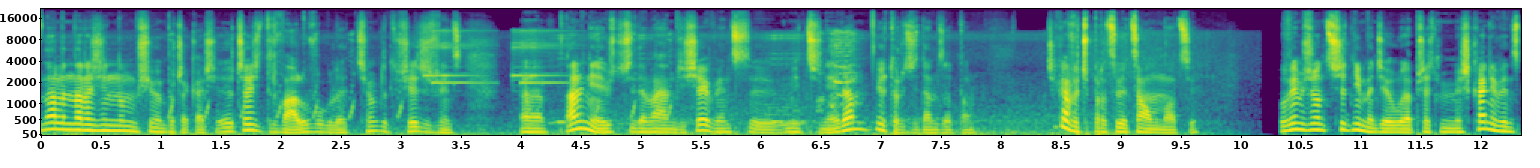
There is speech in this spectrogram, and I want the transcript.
No ale na razie no musimy poczekać. E, Cześć Drwalu, w ogóle ciągle tu siedzisz, więc... E, ale nie, już ci dawałem dzisiaj, więc y, nic ci nie dam. Jutro ci dam za to. Ciekawe, czy pracuje całą nocy. Bo wiem, że on 3 dni będzie ulepszać mi mieszkanie, więc y,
